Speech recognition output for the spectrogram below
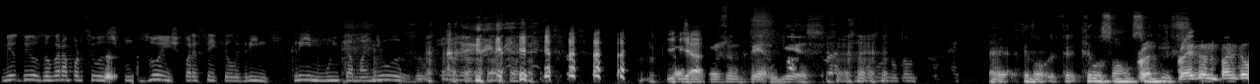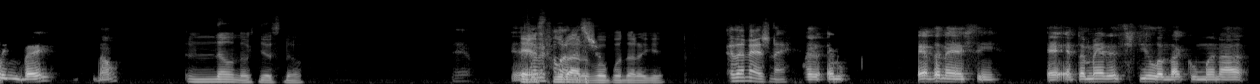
Meu Deus, agora apareceu as explosões, parecem aquele green screen muito amanhoso. Yeah. Um conjunto de PNGs. É, aquilo, aquilo são, são GIFs. Raidon Bungling Bay? Não? Não, não conheço não. É falar explorar, vou apontar aqui. É da NES, não é? É, é- é da NES, sim. É, é também desse estilo, andar com, uma na-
